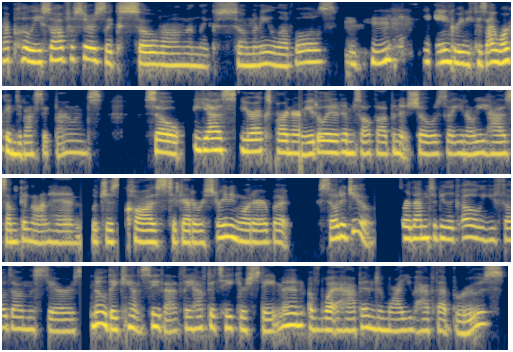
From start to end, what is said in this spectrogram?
That police officer is like so wrong on like so many levels. Mm-hmm. angry because I work in domestic violence. So, yes, your ex partner mutilated himself up, and it shows that, you know, he has something on him, which is cause to get a restraining order, but so did you. For them to be like, oh, you fell down the stairs. No, they can't say that. They have to take your statement of what happened and why you have that bruise.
